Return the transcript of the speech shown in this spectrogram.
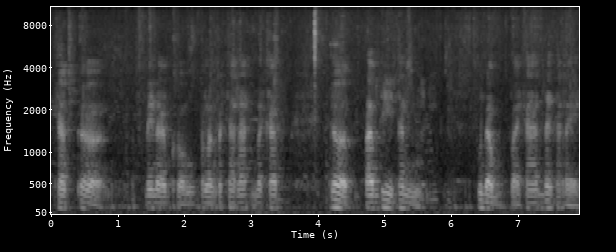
นะครับก็ในนามของพลังประชารัฐนะครับ ก็ตาม ที่ท่านผู้นำฝ่ายค้านได้แถลง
